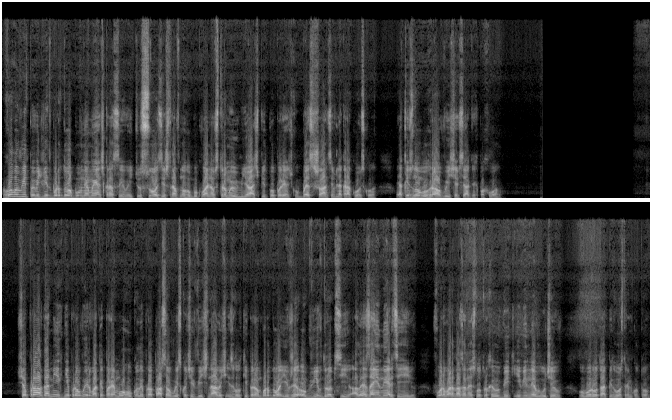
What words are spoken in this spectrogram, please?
Гол у відповідь від Бордо був не менш красивий. Тюсо зі штрафного буквально встромив м'яч під поперечку, без шансів для Краковського. який знову грав вище всяких похвал. Щоправда, міг Дніпро вирвати перемогу, коли Протасов вискочив віч навіч із голкіпером Бордо і вже обвів дробсі, але за інерцією. Форварда занесло трохи у бік і він не влучив у ворота під гострим кутом.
